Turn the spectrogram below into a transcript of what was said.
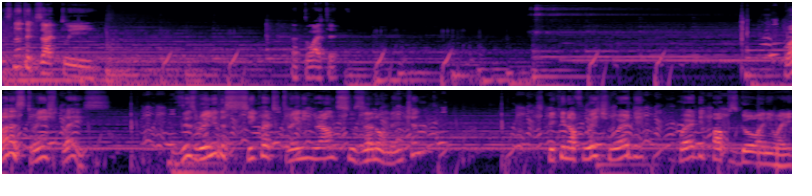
It's not exactly athletic. What a strange place. Is this really the secret training ground Susano mentioned? Speaking of which, where did where did Pops go anyway?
